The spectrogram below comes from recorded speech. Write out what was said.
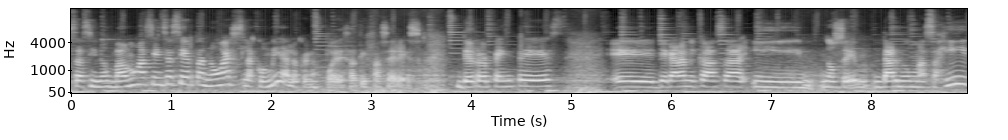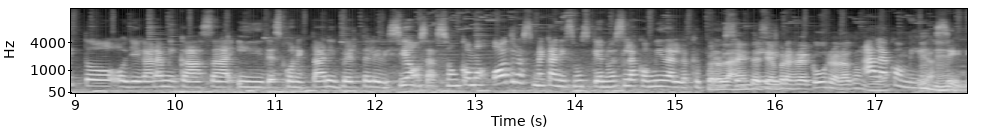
o sea, si nos vamos a ciencia cierta, no es la comida lo que nos puede satisfacer eso. De repente es eh, llegar a mi casa y, no sé, darme un masajito o llegar a mi casa y desconectar y ver televisión, o sea, son como otros mecanismos que no es la comida lo que puede Pero la gente siempre recurre a la comida. A la comida sí,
